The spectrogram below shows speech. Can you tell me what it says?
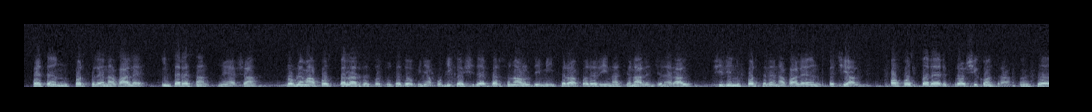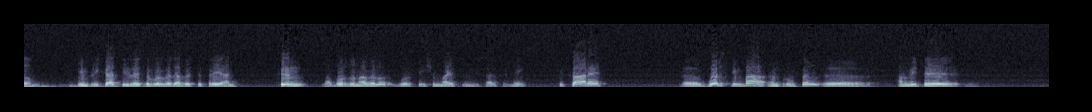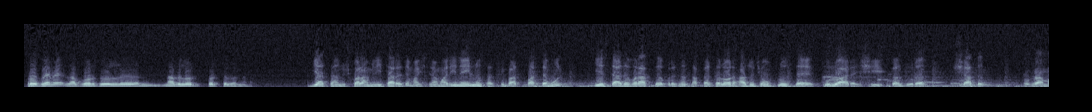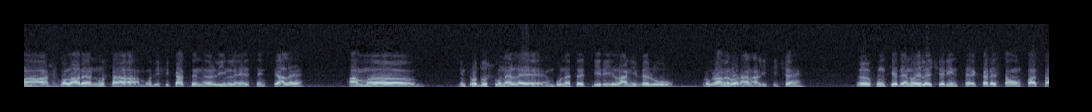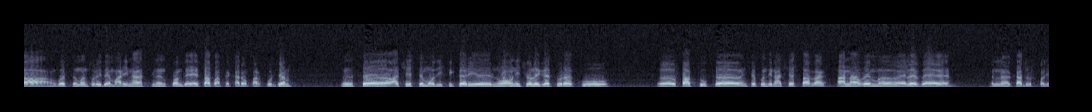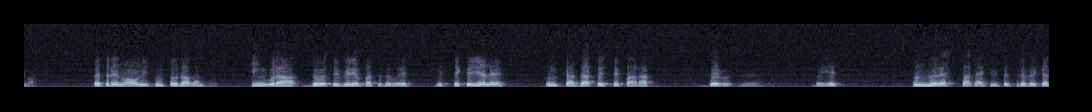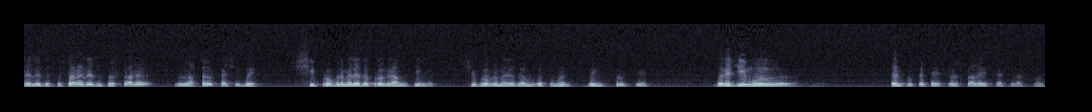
Fete în forțele navale, interesant, nu e așa? Problema a fost pe larg dezbătută de opinia publică și de personalul din Ministerul Apărării Naționale în general și din forțele navale în special. Au fost păreri pro și contra, însă... Implicațiile se vor vedea peste trei ani, când la bordul navelor vor fi și mai militari femei și care uh, vor schimba, într-un fel, uh, anumite uh, probleme la bordul uh, navelor forțelor navale. Viața în școala militară de mașina marinei nu s-a schimbat foarte mult. Este adevărat că prezența fetelor aduce un plus de culoare și căldură și atât. Programa școlară nu s-a modificat în liniile esențiale. Am uh, introdus unele îmbunătățiri la nivelul programelor analitice, uh, funcție de noile cerințe care stau în fața învățământului de marină, ținând cont de etapa pe care o parcurgem. Însă aceste modificări nu au nicio legătură cu uh, faptul că începând din acest an avem uh, eleve în cadrul școlii noastre. Fetele nu au niciun fel de avantaj. Singura deosebire față de băieți este că ele sunt cazate separat de uh, băieți. În rest, toate activitățile pe care le desfășoară, le desfășoară la fel ca și băieți. Și problemele de program zilnic, și problemele de învățământ, de instrucție. Regimul uh, pentru fete în școală este același cu al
